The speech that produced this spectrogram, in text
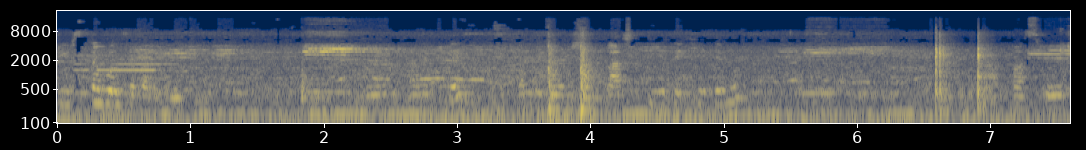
টিপসটা বলতে পারবেন। দিয়ে দেখিয়ে পাঁচ মিনিট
